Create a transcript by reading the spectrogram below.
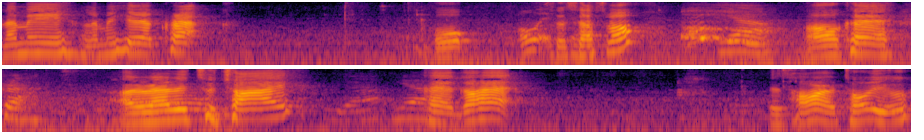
Let me, let me hear a crack. Oh, Oh, successful? cracked. Yeah. Okay, Cracked. are you ready to try? Yeah. Okay, go ahead. It's hard, I told you.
